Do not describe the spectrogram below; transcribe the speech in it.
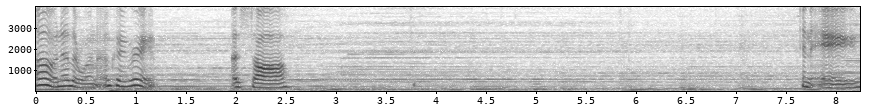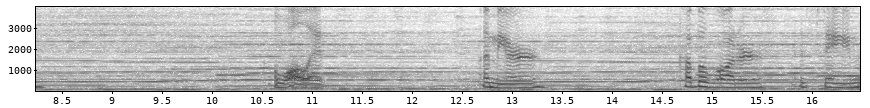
Oh, another one. Okay, great. A saw. An A. A wallet a mirror, cup of water, a stain,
